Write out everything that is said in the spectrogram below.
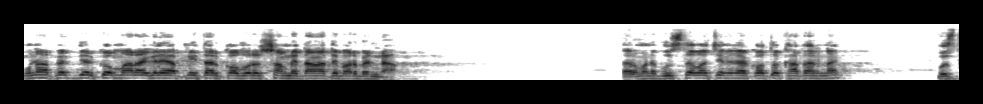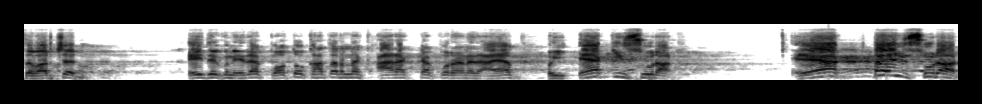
মুনাফিকদের কেউ মারা গেলে আপনি তার কবরের সামনে দাঁড়াতে পারবেন না। তার মানে বুঝতে পারছেন এরা কত খাতারনাক? বুঝতে পারছেন? এই দেখুন, এরা কত খাতারনাক? আর একটা কোরআনের আয়াত, ওই একই সুরার, একটাই সুরার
